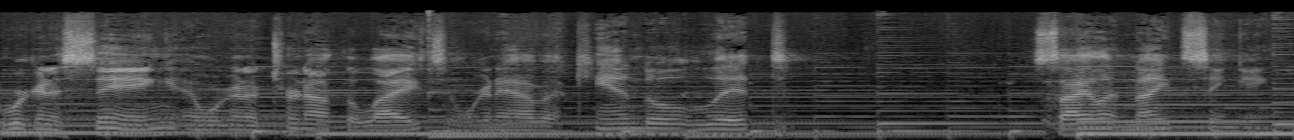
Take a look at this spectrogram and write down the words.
we're going to sing and we're going to turn out the lights and we're going to have a candle lit silent night singing.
